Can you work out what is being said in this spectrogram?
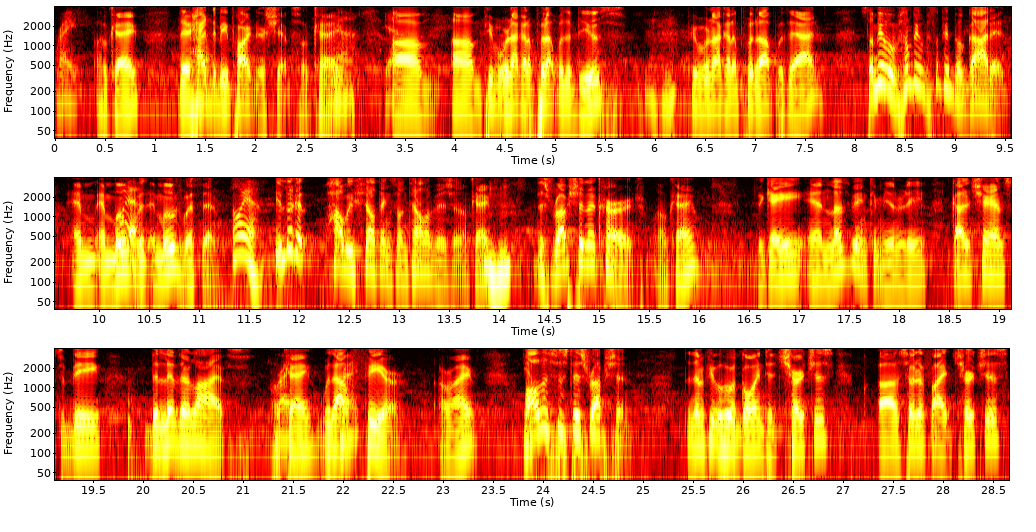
Right. Okay. There had to be partnerships. Okay. Yeah, yeah. Um, um, people were not going to put up with abuse. People were not going to put up with that. Some people, some people, some people got it and, and moved yeah. with and moved with it. Oh, yeah. You look at how we sell things on television. Okay. Mm-hmm. Disruption occurred. Okay. The gay and lesbian community got a chance to be to live their lives. Right. Okay. Without Right. fear. All right. All this is disruption. The number of people who are going to churches, uh, certified churches,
